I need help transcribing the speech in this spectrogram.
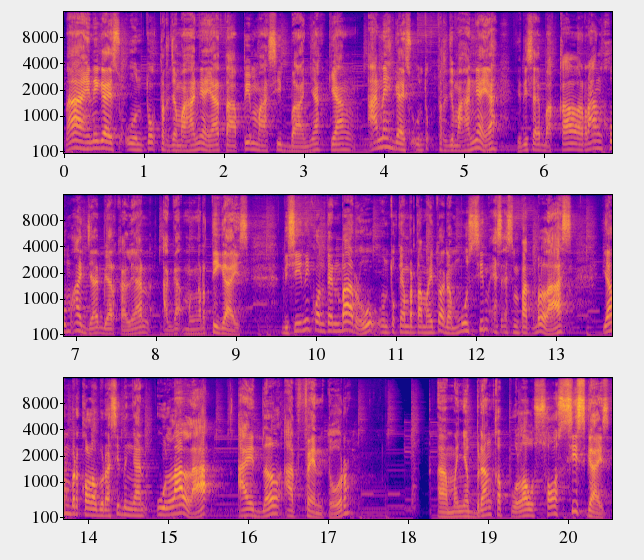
Nah ini guys untuk terjemahannya ya Tapi masih banyak yang aneh guys untuk terjemahannya ya Jadi saya bakal rangkum aja biar kalian agak mengerti guys Di sini konten baru untuk yang pertama itu ada musim SS14 Yang berkolaborasi dengan Ulala Idle Adventure uh, menyeberang ke pulau Sosis guys.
